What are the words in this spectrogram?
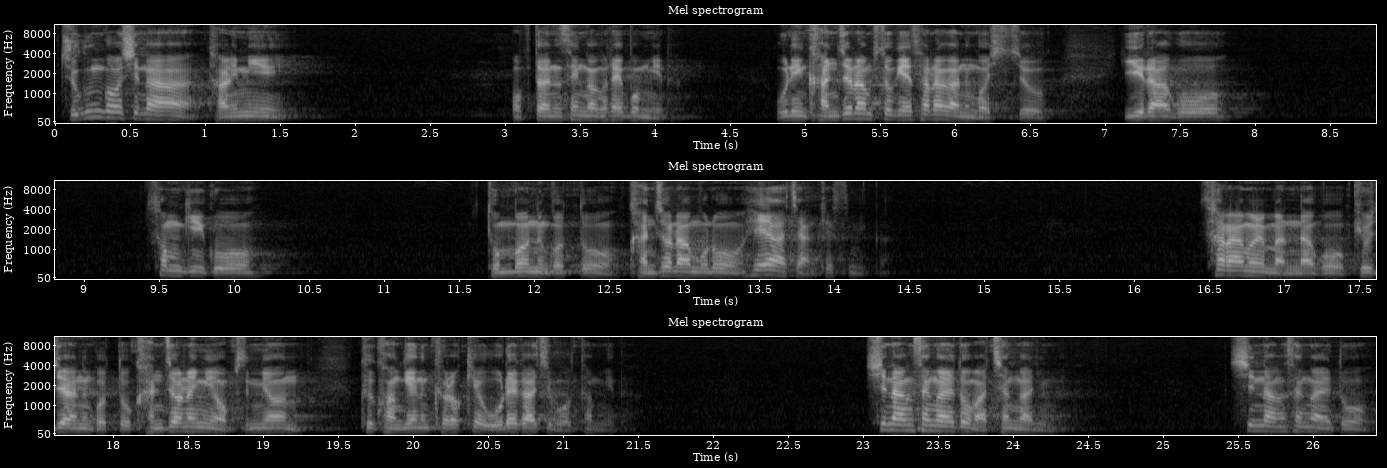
죽은 것이나 다름이 없다는 생각을 해봅니다. 우린 간절함 속에 살아가는 것이죠. 일하고 섬기고 돈 버는 것도 간절함으로 해야 하지 않겠습니까? 사람을 만나고 교제하는 것도 간절함이 없으면 그 관계는 그렇게 오래 가지 못합니다. 신앙생활도 마찬가지입니다. 신앙생활도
